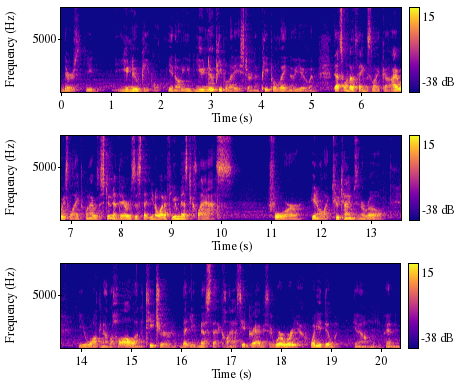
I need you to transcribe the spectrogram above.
there's you you knew people you know you, you knew people at eastern and people they knew you and that's one of the things like uh, i always liked when i was a student there was just that you know what if you missed class for you know like two times in a row you're walking down the hall and a teacher that you missed that class he'd grab you and say where were you what are you doing you know mm-hmm. and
